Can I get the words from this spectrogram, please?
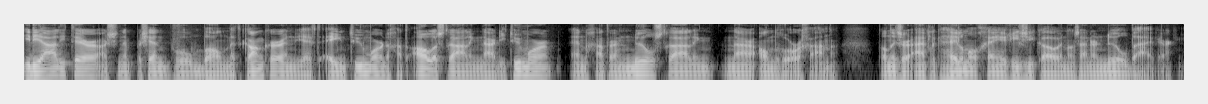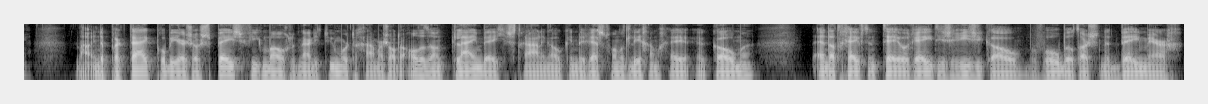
Idealiter, als je een patiënt bijvoorbeeld behandelt met kanker en die heeft één tumor, dan gaat alle straling naar die tumor en gaat er nul straling naar andere organen. Dan is er eigenlijk helemaal geen risico en dan zijn er nul bijwerkingen. Nou, in de praktijk probeer zo specifiek mogelijk naar die tumor te gaan, maar zal er altijd wel een klein beetje straling ook in de rest van het lichaam eh, komen. En dat geeft een theoretisch risico. Bijvoorbeeld als je het beenmerg,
